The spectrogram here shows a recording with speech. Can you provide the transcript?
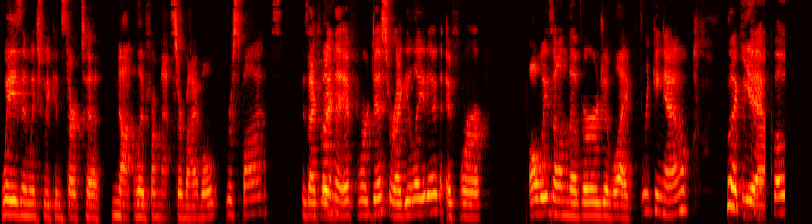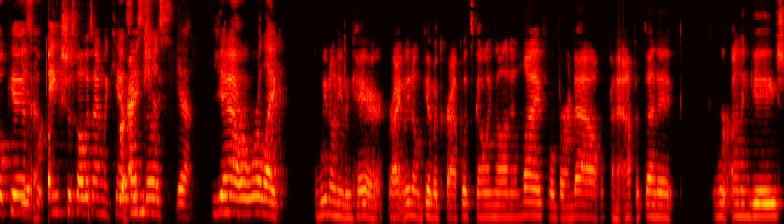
ways in which we can start to not live from that survival response. Because I find Right. that if we're dysregulated, if we're always on the verge of like freaking out, like we Yeah. can't focus, Yeah. we're anxious all the time, we can't anxious. Yeah. Yeah, or we're like, we don't even care, right? We don't give a crap what's going on in life. We're burned out. We're kind of apathetic. We're unengaged.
